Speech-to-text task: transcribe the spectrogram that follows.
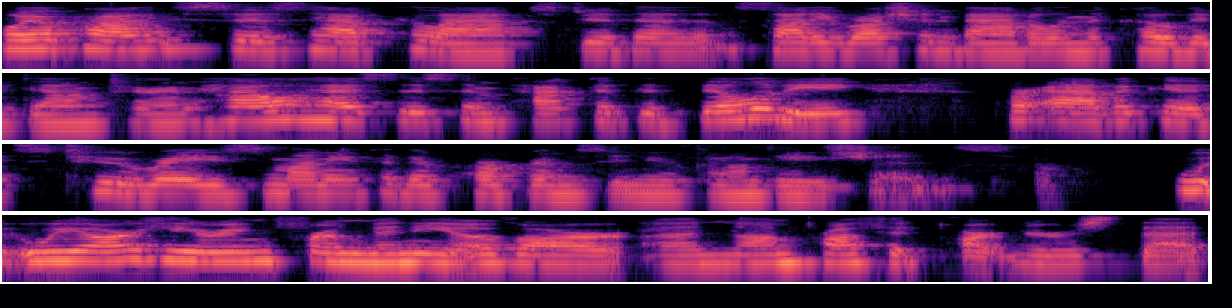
Oil prices have collapsed due to the Saudi-Russian battle and the COVID downturn. How has this impacted the ability for advocates to raise money for their programs in your foundations? We, are hearing from many of our uh, nonprofit partners that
